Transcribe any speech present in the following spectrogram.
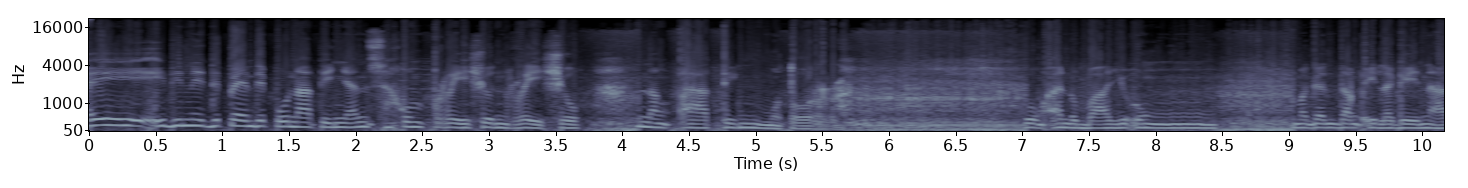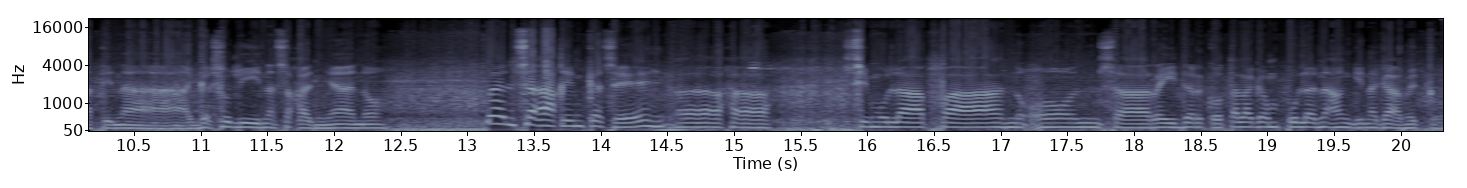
Ay idinidepende po natin yan sa compression ratio ng ating motor. Kung ano ba yung magandang ilagay natin na gasolina sa kanya no? Well sa akin kasi ah, simula pa noon sa Raider ko talagang pula na ang ginagamit ko.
